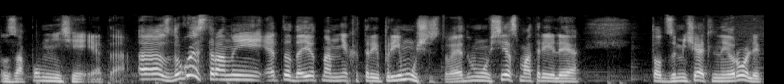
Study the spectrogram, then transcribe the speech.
Запомните это. А с другой стороны, это дает нам некоторые преимущества. Я думаю, все смотрели тот замечательный ролик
